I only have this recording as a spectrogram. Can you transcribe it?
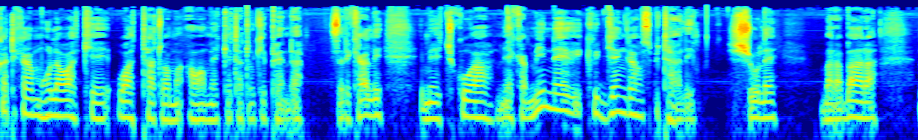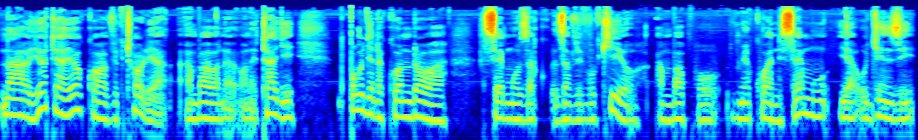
katika mhula wake wa tatu ama awamu yake tatu ukipenda. Serikali imechukua miaka minne ikijenga hospitali, shule, barabara na yote hayo kwa Victoria ambao wanahitaji pamoja na kuondoa sehemu za, za vivukio ambapo vimekuwa ni sehemu ya ujenzi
